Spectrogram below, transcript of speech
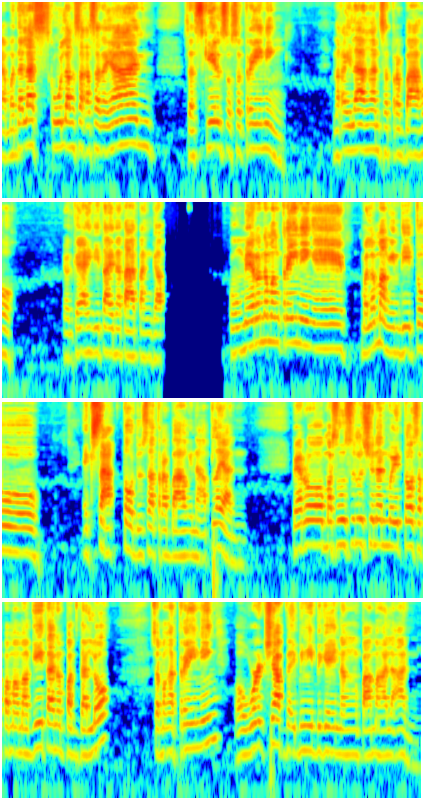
Eh, madalas kulang sa kasanayan, sa skills o sa training na kailangan sa trabaho. Yun, kaya hindi tayo natatanggap. Kung meron namang training, eh, malamang hindi to eksakto doon sa trabaho ina-applyan. Pero masusolusyonan mo ito sa pamamagitan ng pagdalo sa mga training o workshop na ibinibigay ng pamahalaan.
